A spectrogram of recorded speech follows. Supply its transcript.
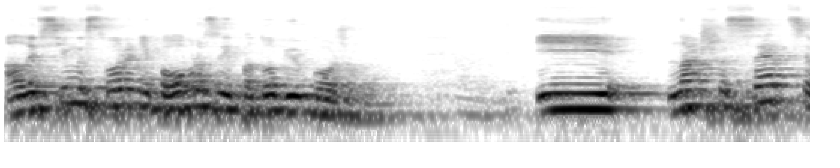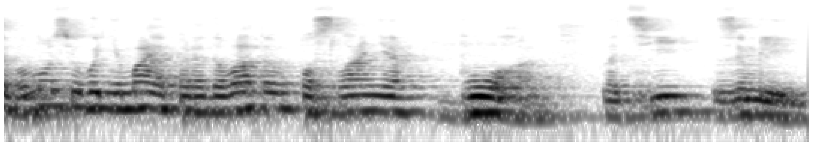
але всі ми створені по образу і подобію Божому. І наше серце, воно сьогодні має передавати послання Бога на цій землі.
